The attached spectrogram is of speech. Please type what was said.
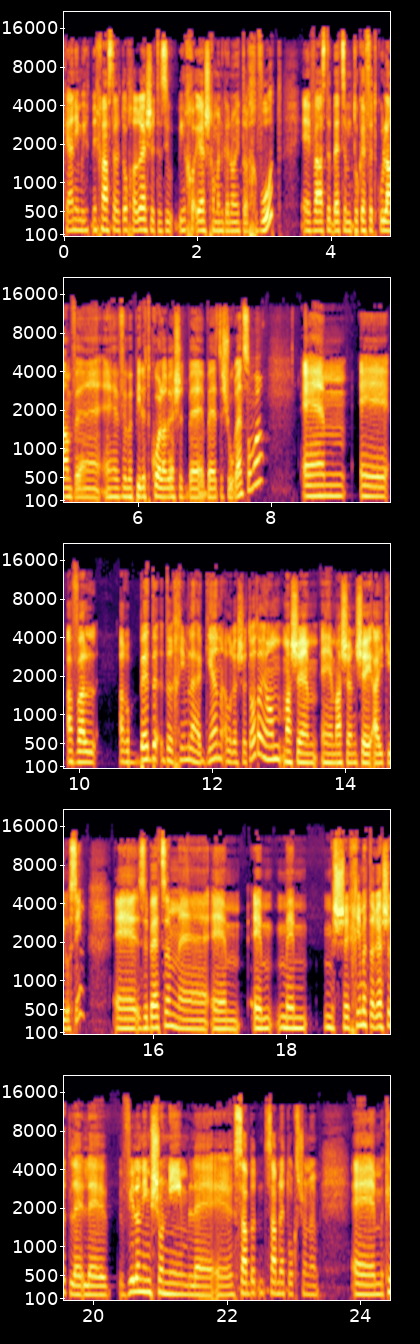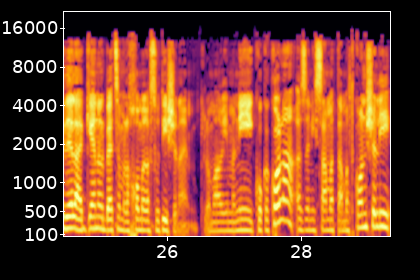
כי אני נכנסת לתוך הרשת, אז יש לך מנגנון התרחבות, אה, ואז אתה בעצם תוקף את כולם ו, אה, ומפיל את כל הרשת באיזשהו רנסומר. אמ, אבל הרבה דרכים להגן על רשתות היום, מה, שהם, מה שאנשי IT עושים, זה בעצם הם, הם, הם משייכים את הרשת לווילנים שונים, לסאב נטוורקס שונים. אמ, כדי להגן על בעצם על החומר הסודי שלהם. כלומר, אם אני קוקה קולה, אז אני שמה את המתכון שלי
